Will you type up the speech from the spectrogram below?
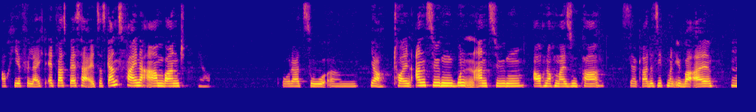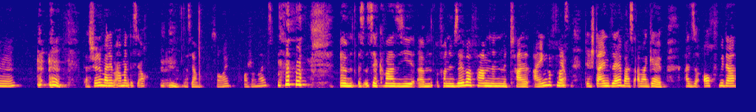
Auch hier vielleicht etwas besser als das ganz feine Armband. Ja. Oder zu ähm, ja, tollen Anzügen, bunten Anzügen, auch nochmal super. Das ja gerade sieht man überall. Mhm. Das Schöne bei dem Armband ist ja auch, das ist ja, sorry, Frosch im Hals. ähm, es ist ja quasi ähm, von dem silberfarbenen Metall eingefasst. Ja. Der Stein selber ist aber gelb. Also auch wieder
